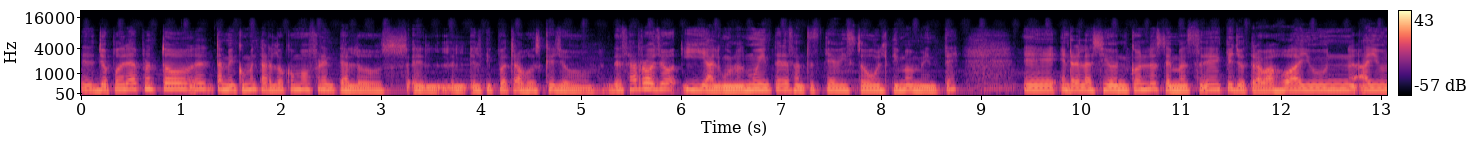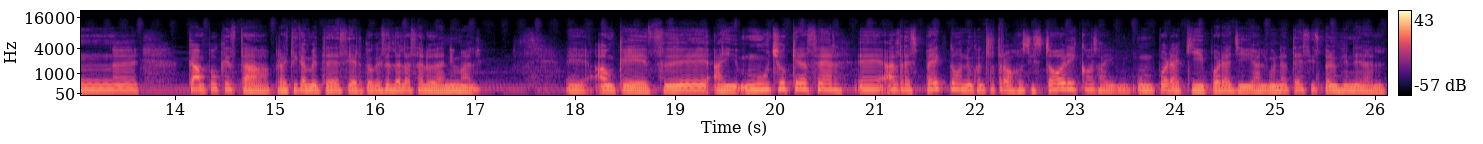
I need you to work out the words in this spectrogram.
Eh, yo podría de pronto eh, también comentarlo como frente a los, el, el, tipo de trabajos que yo desarrollo y algunos muy interesantes que he visto últimamente. Eh, en relación con los temas que yo trabajo hay un, hay un campo que está prácticamente desierto, que es el de la salud animal. aunque es, hay mucho que hacer al respecto, uno encuentra trabajos históricos, hay un por aquí, por allí, alguna tesis, pero en general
